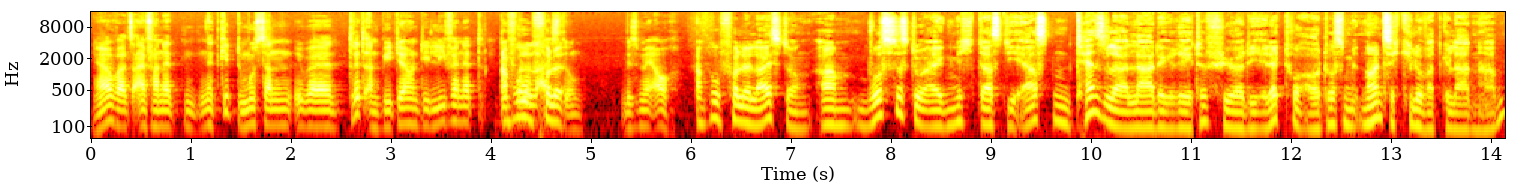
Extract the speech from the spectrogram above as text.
Ja, weil es einfach nicht, nicht gibt. Du musst dann über Drittanbieter und die liefern nicht die volle Apropos volle- Leistung. Wissen wir auch. Apropos volle Leistung. Ähm, wusstest du eigentlich, dass die ersten Tesla-Ladegeräte für die Elektroautos mit 90 Kilowatt geladen haben?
